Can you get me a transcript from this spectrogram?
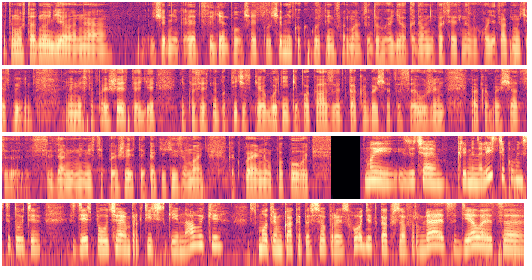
Потому что одно дело на учебник, этот студент получает по учебнику какую-то информацию, другое дело, когда он непосредственно выходит, как мы сейчас видим, на место происшествия, где непосредственно практические работники показывают, как обращаться с оружием, как обращаться с следами на месте происшествия, как их изымать, как правильно упаковывать. Мы изучаем криминалистику в институте. Здесь получаем практические навыки, смотрим, как это все происходит, как все оформляется, делается,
